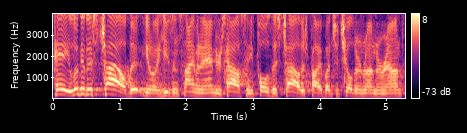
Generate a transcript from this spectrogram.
hey, look at this child that, you know, he's in Simon and Andrew's house and he pulls this child. There's probably a bunch of children running around.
